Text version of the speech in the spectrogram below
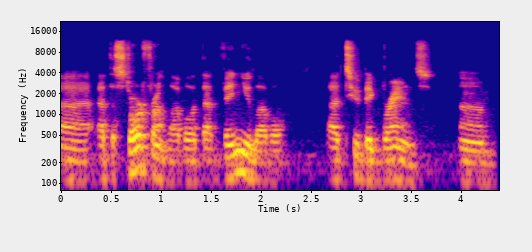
uh, at the storefront level, at that venue level, uh, to big brands. Um,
